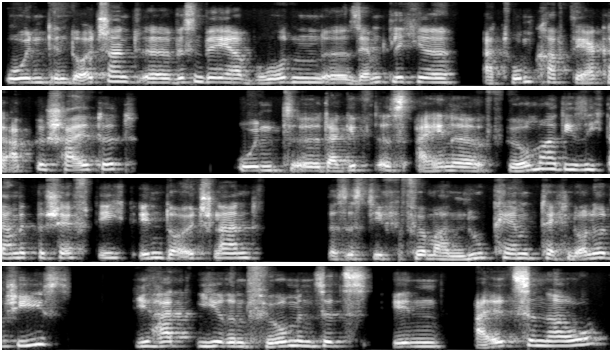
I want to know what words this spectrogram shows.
Und in Deutschland, wissen wir ja, wurden sämtliche Atomkraftwerke abgeschaltet. Und da gibt es eine Firma, die sich damit beschäftigt in Deutschland. Das ist die Firma Nucam Technologies. Die hat ihren Firmensitz in Alzenau.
